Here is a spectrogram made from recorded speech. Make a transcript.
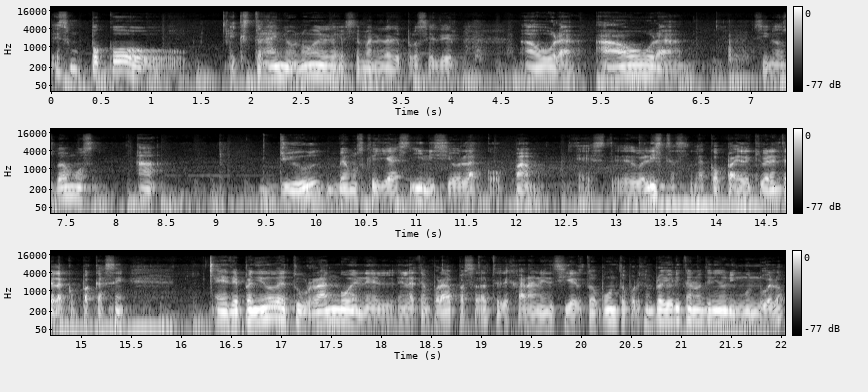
Es un poco extraño, ¿no? E-, esa manera de proceder. Ahora, ahora, si nos vamos a Dude, vemos que ya inició la copa este, de duelistas, la copa, el equivalente a la copa KC. Eh, dependiendo de tu rango en, el, en, la temporada pasada, te dejarán en cierto punto. Por ejemplo, yo ahorita no he tenido ningún duelo.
